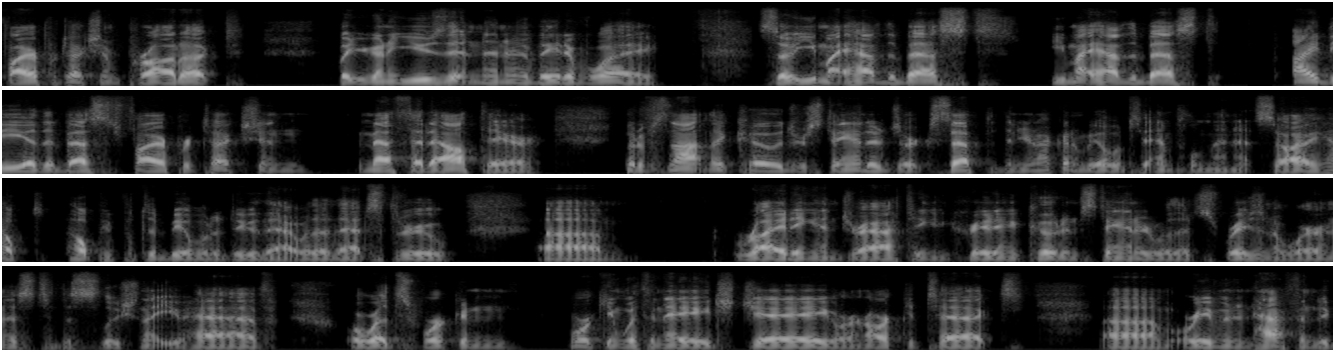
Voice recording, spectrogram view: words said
fire protection product, but you're going to use it in an innovative way. So you might have the best, you might have the best idea, the best fire protection method out there but if it's not in the codes or standards or accepted then you're not going to be able to implement it so i help help people to be able to do that whether that's through um, writing and drafting and creating a code and standard whether it's raising awareness to the solution that you have or whether it's working working with an ahj or an architect um, or even having to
